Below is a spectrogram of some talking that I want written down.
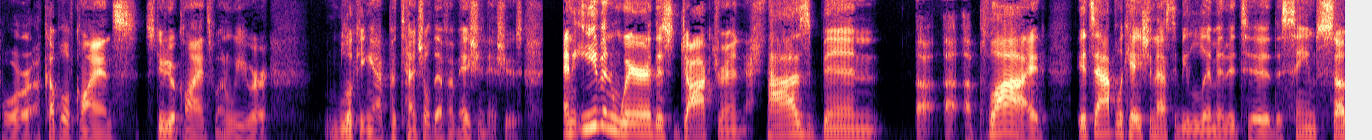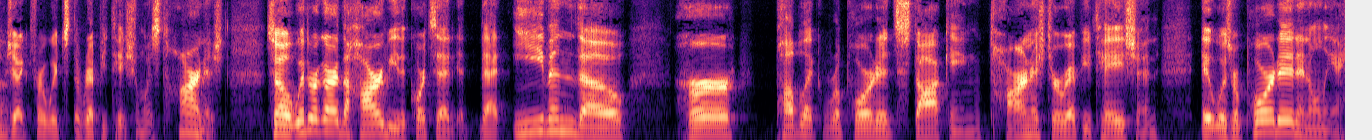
for a couple of clients, studio clients, when we were looking at potential defamation issues. And even where this doctrine has been uh, uh, applied, its application has to be limited to the same subject for which the reputation was tarnished. So, with regard to Harvey, the court said that even though her public reported stalking tarnished her reputation. It was reported and only a,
